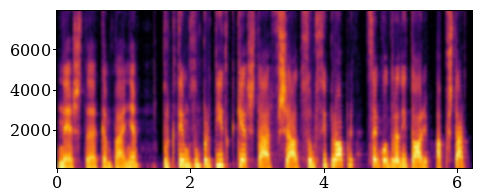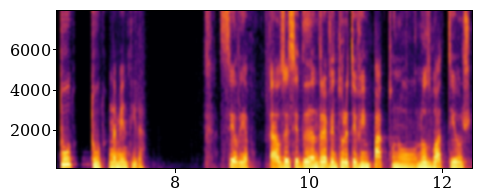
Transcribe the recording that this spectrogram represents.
nesta campanha porque temos um partido que quer estar fechado sobre si próprio, sem contraditório, apostar tudo, tudo na mentira. Cília, A ausência de André Ventura teve impacto no, no debate de hoje?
